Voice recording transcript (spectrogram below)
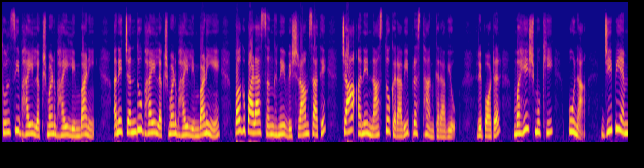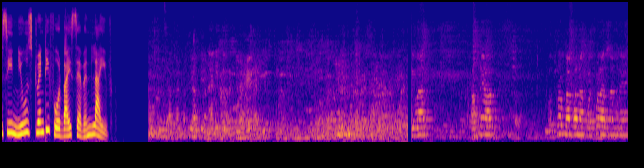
તુલસીભાઈ લક્ષ્મણભાઈ લીંબાણી અને ચંદુભાઈ લક્ષ્મણભાઈ લીંબાણીએ પગપાળા સંઘને વિશ્રામ સાથે ચા અને નાસ્તો કરાવી પ્રસ્થાન કરાવ્યું. Reporter Mahesh Mukhi Poona, GPMC news twenty four by seven live. પરિવાર આપણે આ મથુરા બાપાના પગપળા સંઘને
